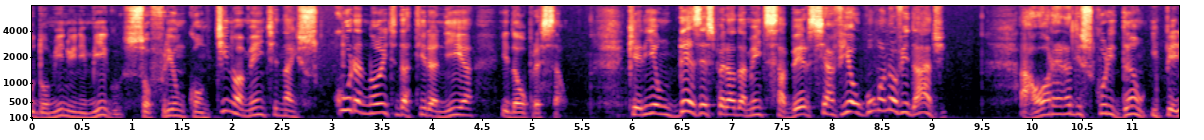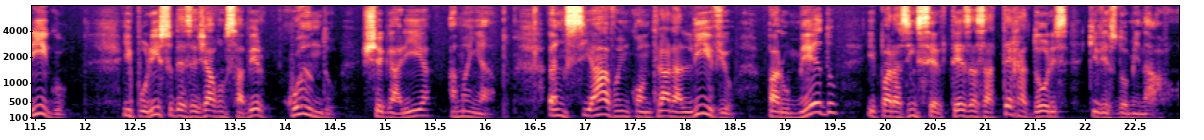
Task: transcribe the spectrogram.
o domínio inimigo sofriam continuamente na escura noite da tirania e da opressão, queriam desesperadamente saber se havia alguma novidade. A hora era de escuridão e perigo, e por isso desejavam saber quando chegaria amanhã. Ansiavam encontrar alívio para o medo e para as incertezas aterradores que lhes dominavam.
